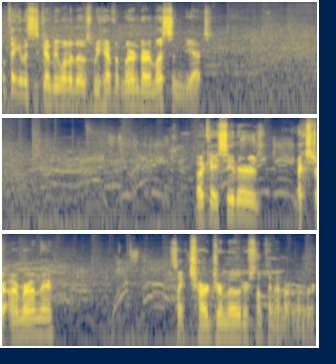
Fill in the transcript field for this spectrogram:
I'm thinking this is going to be one of those we haven't learned our lesson yet. Okay, see there's extra armor on there? It's like charger mode or something, I don't remember.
